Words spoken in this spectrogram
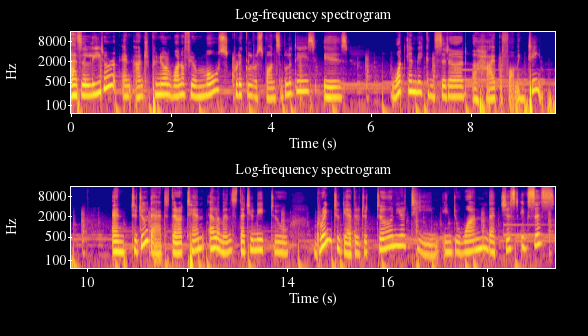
As a leader and entrepreneur, one of your most critical responsibilities is what can be considered a high performing team. And to do that, there are 10 elements that you need to bring together to turn your team into one that just exists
